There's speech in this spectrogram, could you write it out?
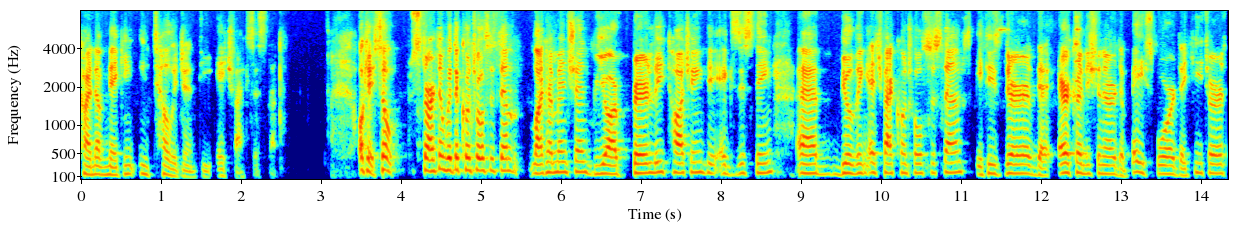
kind of making intelligent the hvac system Okay, so starting with the control system, like I mentioned, we are barely touching the existing uh, building HVAC control systems. It is there, the air conditioner, the baseboard, the heaters,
